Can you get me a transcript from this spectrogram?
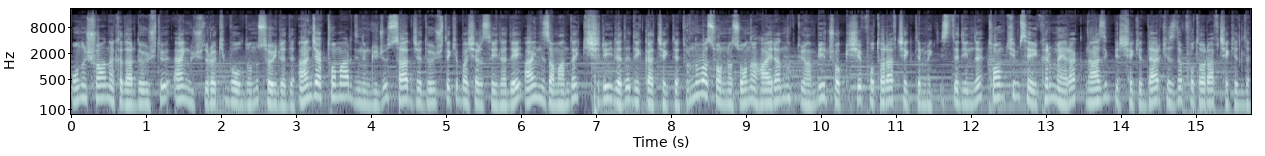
onun şu ana kadar dövüştüğü en güçlü rakip olduğunu söyledi. Ancak Tom Hardy'nin gücü sadece dövüşteki başarısıyla değil aynı zamanda kişiliğiyle de dikkat çekti. Turnuva sonrası ona hayranlık duyan birçok kişi fotoğraf çektirmek istediğinde Tom kimseyi kırmayarak nazik bir şekilde herkesle fotoğraf çekildi.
